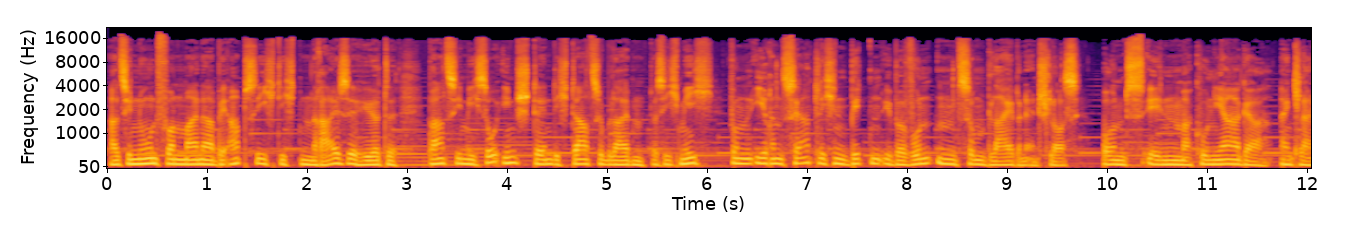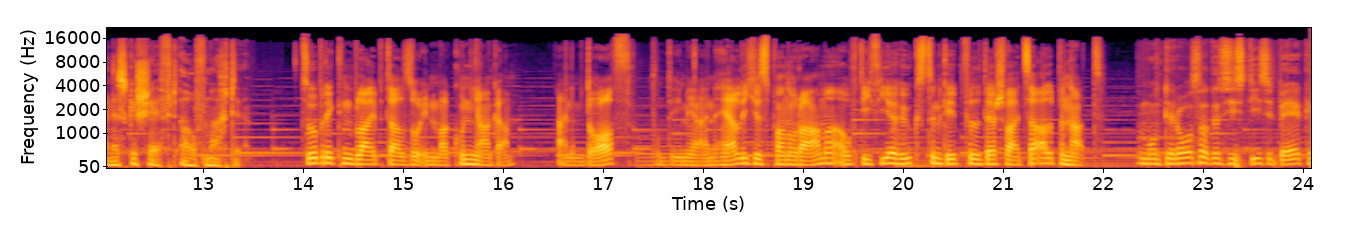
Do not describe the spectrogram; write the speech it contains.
Als sie nun von meiner beabsichtigten Reise hörte, bat sie mich so inständig dazubleiben, dass ich mich, von ihren zärtlichen Bitten überwunden, zum Bleiben entschloss und in Makunyaga ein kleines Geschäft aufmachte. Zurbriggen bleibt also in Makunyaga, einem Dorf, von dem er ein herrliches Panorama auf die vier höchsten Gipfel der Schweizer Alpen hat. Monte Rosa, das ist dieser Berg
